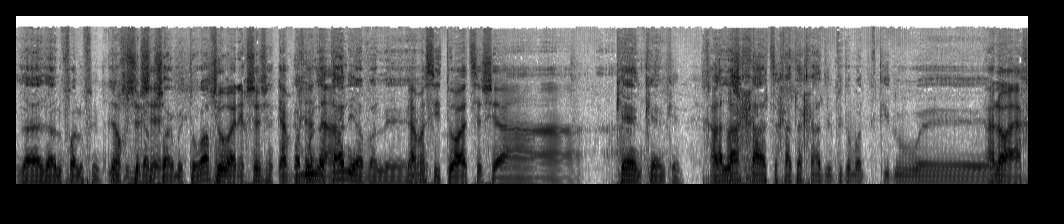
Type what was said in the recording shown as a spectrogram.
לא, זה זה אלוף האלופים. כן, לא, שזה חושב גם שער מטורף. שוב, אני חושב שגם גם מול נתניה, אבל... אה, גם הסיטואציה שה... כן, כן, כן. הלחץ, 1-1, ופתאום את כאילו... אה, לא, היה 1-0,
